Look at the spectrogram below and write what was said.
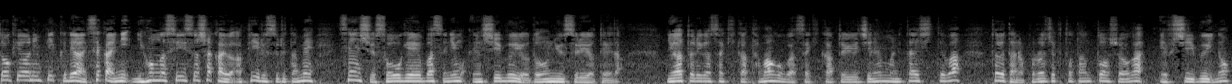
東京オリンピックでは世界に日本の水素社会をアピールするため、選手送迎バスにも SUV を導入する予定だ。鶏が先か卵が先かというジレンマに対しては、トヨタのプロジェクト担当省が FCV の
